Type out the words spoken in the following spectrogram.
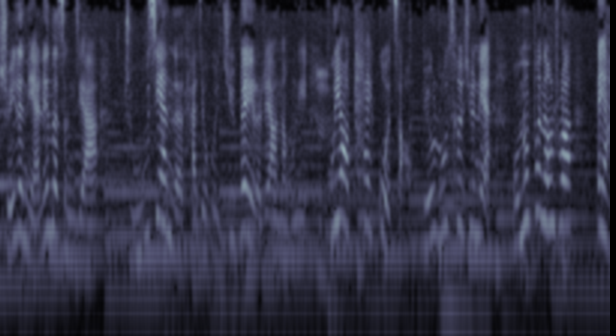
随着年龄的增加，逐渐的他就会具备了这样能力。嗯不要太过早，比如如厕训练，我们不能说。哎呀，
